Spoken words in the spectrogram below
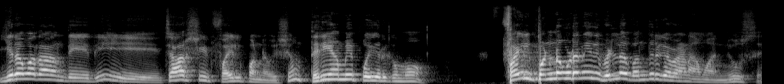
இருபதாம் தேதி சார்ஜ் ஷீட் ஃபைல் பண்ண விஷயம் தெரியாமே போயிருக்குமோ? ஃபைல் பண்ண உடனே இது வெளில வந்திருக்க வேணாமா நியூஸு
